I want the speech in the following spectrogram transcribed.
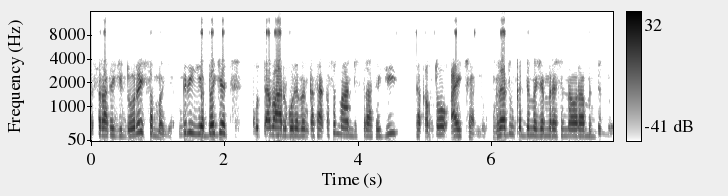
ስትራቴጂ እንደሆነ ይሰማኛል። እንግዲህ የበጀት ቁጠባ አድርጎ ለመንቀሳቀስም አንድ ስትራቴጂ ተቀምጦ አይቻለሁ። ምክንያቱም ቅድም መጀመሪያ ስናወራ ምንድን ነው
